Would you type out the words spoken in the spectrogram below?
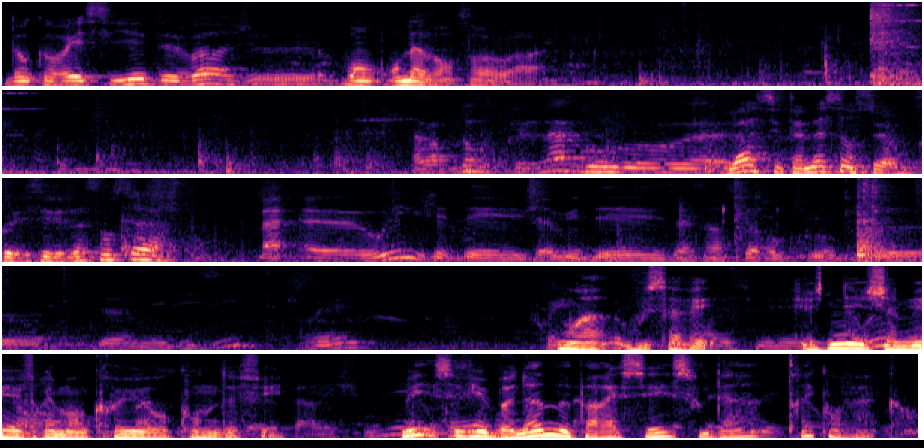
Donc, on va essayer de voir. je- Bon, on avance, on va voir. Alors, donc, là, vous. euh, Là, c'est un ascenseur. Vous connaissez les ascenseurs? Bah, euh, oui, j'ai déjà vu des ascenseurs au cours de, de mes visites. Oui. moi, vous savez, je n'ai jamais vraiment cru au conte de fées. Mais ce vieux bonhomme me paraissait soudain très convaincant.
